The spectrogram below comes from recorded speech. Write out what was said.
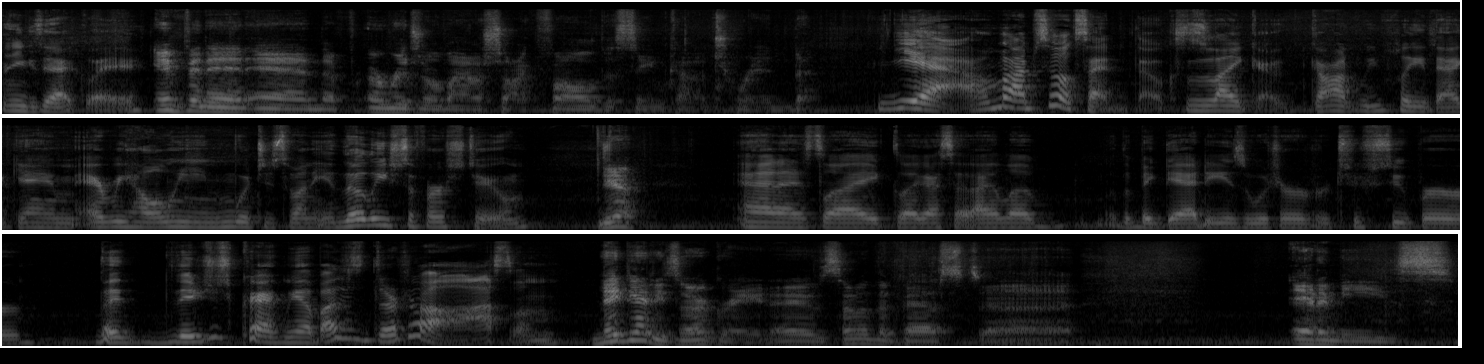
Exactly. Infinite and the original Bioshock follow the same kind of trend. Yeah, but I'm still excited though because it's like uh, God, we played that game every Halloween, which is funny. At least the first two. Yeah. And it's like, like I said, I love the Big Daddies, which are two super. They, they just crack me up. I just they're so awesome. Big Daddies are great. Uh, some of the best uh, enemies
